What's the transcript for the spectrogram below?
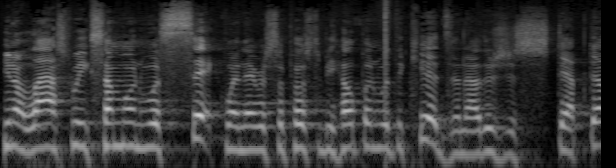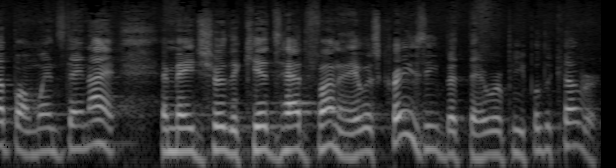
You know, last week someone was sick when they were supposed to be helping with the kids, and others just stepped up on Wednesday night and made sure the kids had fun. And it was crazy, but there were people to cover.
